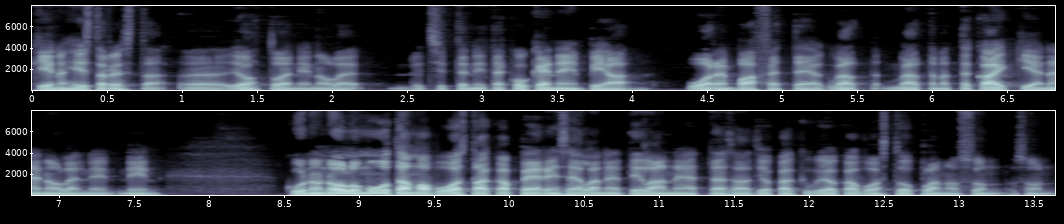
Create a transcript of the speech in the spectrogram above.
Kiinan historiasta johtuen niin ole nyt sitten niitä kokeneimpia Warren Buffetteja välttämättä kaikkia näin ollen, niin, niin kun on ollut muutama vuosi takaperin sellainen tilanne, että sä oot joka, joka vuosi tuplannut sun, sun,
